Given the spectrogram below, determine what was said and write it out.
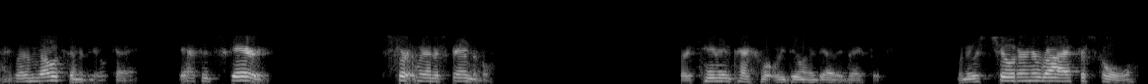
I let them know it's going to be okay. Yes, it's scary. Certainly understandable. But it can impact what we do on a daily basis. When those children arrive for school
